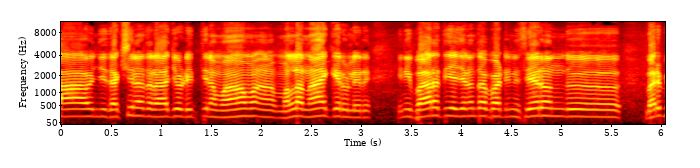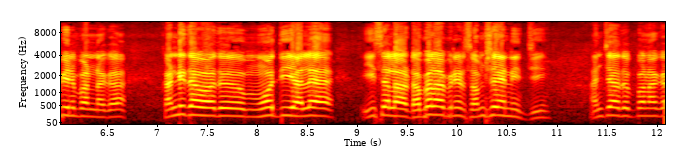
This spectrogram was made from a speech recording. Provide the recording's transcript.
ಆ ಒಂಜಿ ದಕ್ಷಿಣದ ರಾಜ್ಯೋಡು ಇತ್ತಿನ ಮಹಾ ಮಲ್ಲ ನಾಯಕರು ಇನ್ನು ಭಾರತೀಯ ಜನತಾ ಪಾರ್ಟಿನ ಸೇರೊಂದು ಬರ್ಪಿನ ಪಂಡಾಗ ಖಂಡಿತವಾದ ಮೋದಿ ಅಲ್ಲೇ ಈ ಸಲ ಡಬಲ್ ಆಪಿನ ಸಂಶಯ ನಿಜ್ಜಿ. ಅಂಚಾದುಪ್ಪನಾಗ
